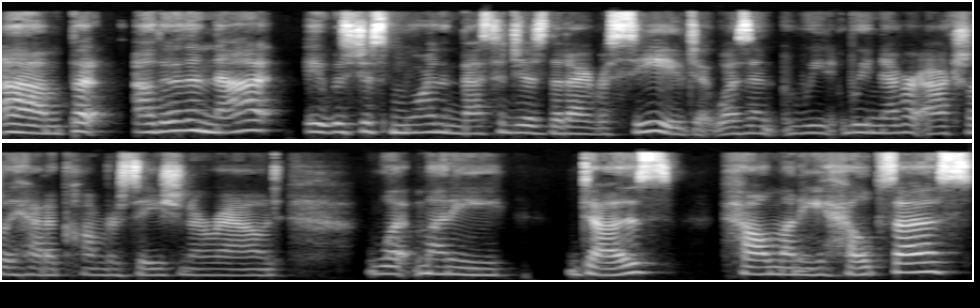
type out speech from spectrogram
um, but other than that it was just more the messages that i received. It wasn't we we never actually had a conversation around what money does how money helps us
